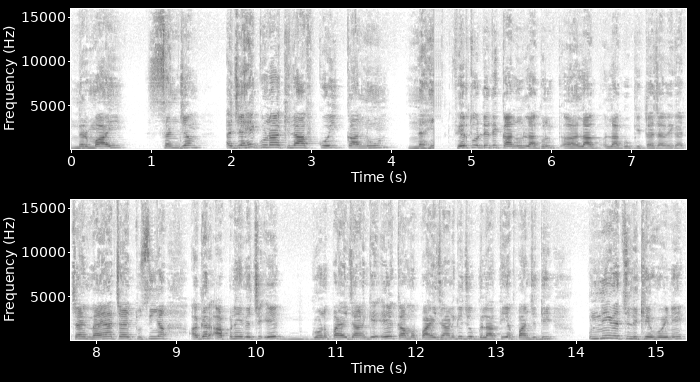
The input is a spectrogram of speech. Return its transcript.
ਨਰਮਾਈ, ਸੰਜਮ। ਅਜਿਹੇ ਗੁਣਾ ਖਿਲਾਫ ਕੋਈ ਕਾਨੂੰਨ ਨਹੀਂ। ਫਿਰ ਤੁਹਾਡੇ ਤੇ ਕਾਨੂੰਨ ਲਾਗੂ ਲਾਗੂ ਕੀਤਾ ਜਾਵੇਗਾ। ਚਾਹੇ ਮੈਂ ਆ, ਚਾਹੇ ਤੁਸੀਂ ਆ, ਅਗਰ ਆਪਣੇ ਵਿੱਚ ਇਹ ਗੁਣ ਪਾਏ ਜਾਣਗੇ, ਇਹ ਕੰਮ ਪਾਏ ਜਾਣਗੇ, ਜੋ ਗਲਾਤੀਆ 5 ਦੀ 19 ਵਿੱਚ ਲਿਖੇ ਹੋਏ ਨੇ,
